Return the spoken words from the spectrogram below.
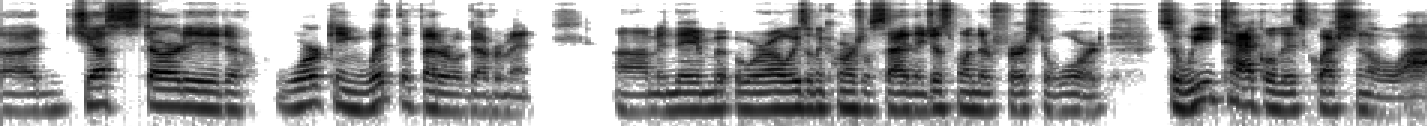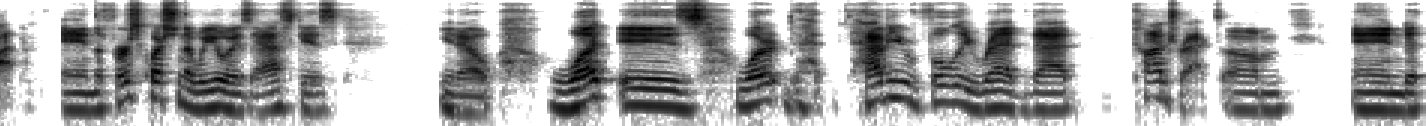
uh, just started working with the federal government. Um, and they were always on the commercial side and they just won their first award. So we tackle this question a lot. And the first question that we always ask is, you know, what is what have you fully read that contract? Um, and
